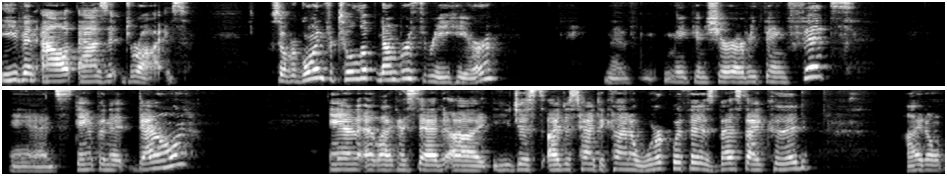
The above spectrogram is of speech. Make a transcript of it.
even out as it dries. So we're going for tulip number three here. making sure everything fits and stamping it down. And uh, like I said, uh, you just I just had to kind of work with it as best I could. I don't,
